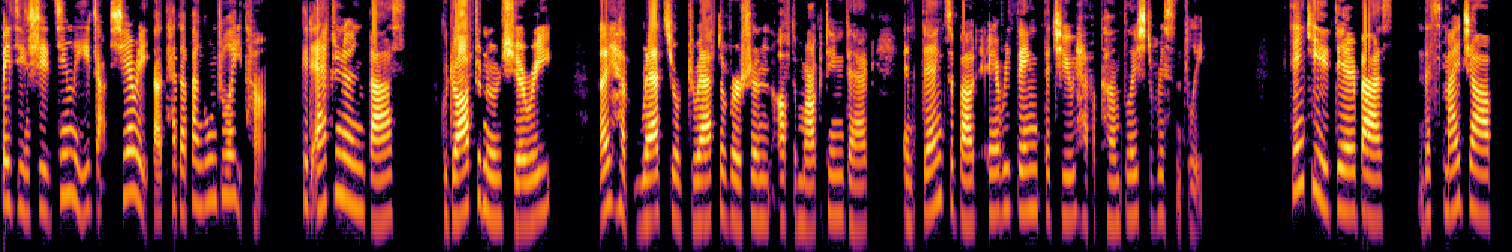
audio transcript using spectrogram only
背景是经理找 Sherry 到他的办公桌一趟。Good afternoon, boss. Good afternoon, Sherry. I have read your draft version of the marketing deck and thanks about everything that you have accomplished recently. Thank you, dear boss. That's my job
